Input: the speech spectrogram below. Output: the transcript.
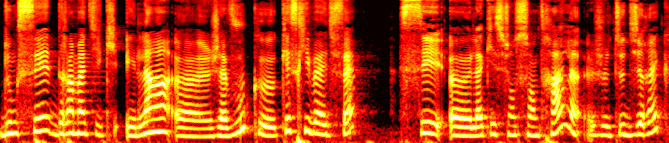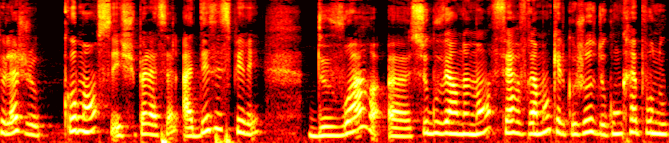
donc c'est dramatique. Et là euh, j'avoue que qu'est-ce qui va être fait? C'est euh, la question centrale. Je te dirais que là, je commence, et je suis pas la seule, à désespérer de voir euh, ce gouvernement faire vraiment quelque chose de concret pour nous.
